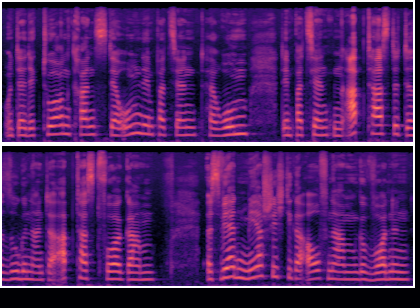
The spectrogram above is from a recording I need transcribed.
und der Dektorenkranz, der um den Patient herum den Patienten abtastet, der sogenannte Abtastvorgang. Es werden mehrschichtige Aufnahmen gewonnen.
